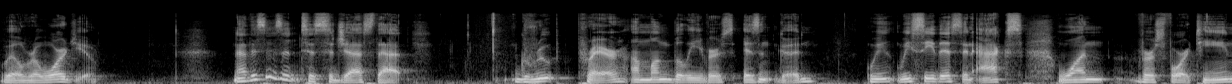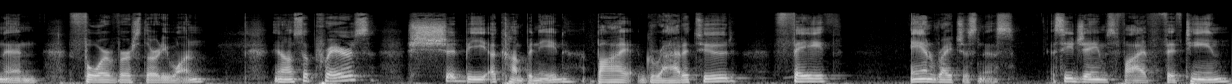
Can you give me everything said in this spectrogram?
will reward you." Now, this isn't to suggest that group prayer among believers isn't good. We, we see this in Acts 1, verse 14, and 4, verse 31. You know, so prayers should be accompanied by gratitude, faith, and righteousness. See James 5:15,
